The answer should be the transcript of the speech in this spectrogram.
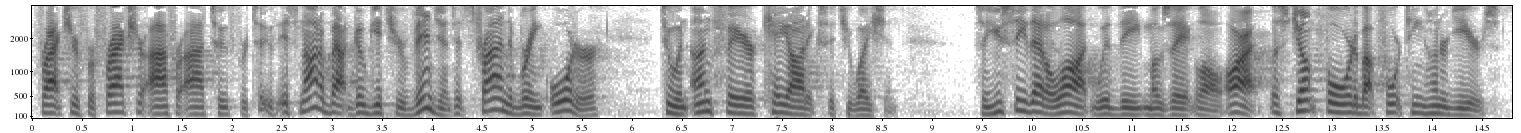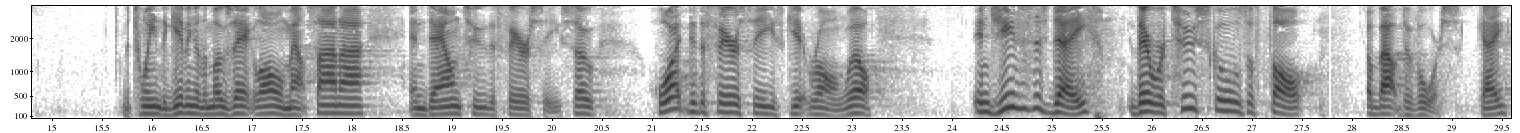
Fracture for fracture, eye for eye, tooth for tooth. It's not about go get your vengeance, it's trying to bring order to an unfair, chaotic situation. So you see that a lot with the Mosaic Law. All right, let's jump forward about 1,400 years between the giving of the Mosaic Law on Mount Sinai and down to the Pharisees. So what did the Pharisees get wrong? Well, in Jesus' day, there were two schools of thought about divorce, okay?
